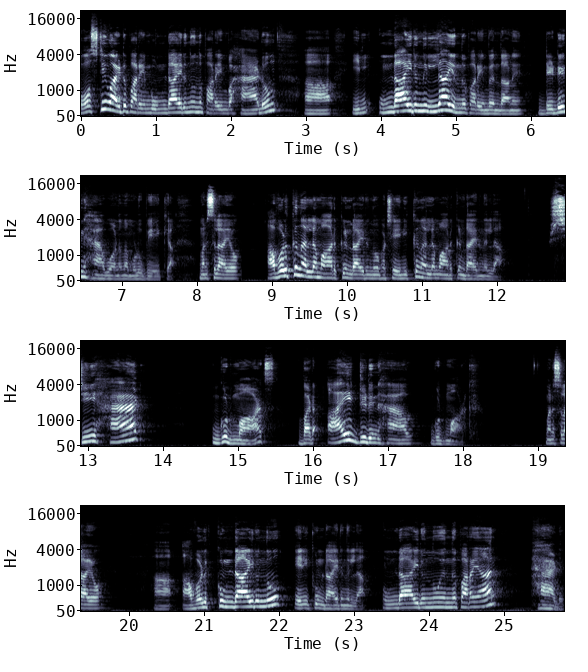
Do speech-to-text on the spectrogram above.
പോസിറ്റീവായിട്ട് പറയുമ്പോൾ ഉണ്ടായിരുന്നു എന്ന് പറയുമ്പോൾ ഹാഡും ഉണ്ടായിരുന്നില്ല എന്ന് പറയുമ്പോൾ എന്താണ്? ഡിഡ് ഇൻ ഹാവ് ആണ് നമ്മൾ ഉപയോഗിക്കുക. മനസ്സിലായോ? അവൾക്ക് നല്ല മാർക്ക് ഉണ്ടായിരുന്നു പക്ഷേ എനിക്ക് നല്ല മാർക്ക് ഉണ്ടായിരുന്നില്ല. She had good marks but I didn't have good mark മനസ്സിലായോ? അവൾക്കുണ്ടായിരുന്നു എനിക്കുണ്ടായിരുന്നില്ല. ഉണ്ടായിരുന്നു എന്ന് പറയാൻ ഹാഡ്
